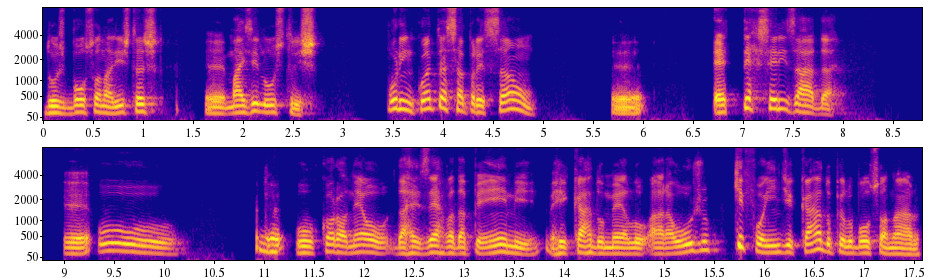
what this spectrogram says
dos bolsonaristas eh, mais ilustres. Por enquanto, essa pressão eh, é terceirizada. Eh, o, o coronel da reserva da PM, Ricardo Melo Araújo, que foi indicado pelo Bolsonaro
